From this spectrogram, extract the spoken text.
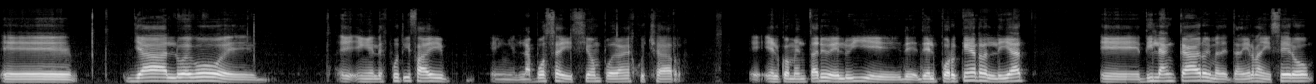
Eh, ya luego eh, eh, en el Spotify, en la post edición, podrán escuchar el comentario de Luis del por qué en realidad Dylan Caro y Daniel Manicero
